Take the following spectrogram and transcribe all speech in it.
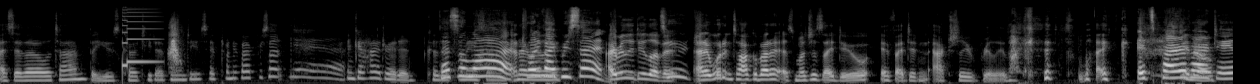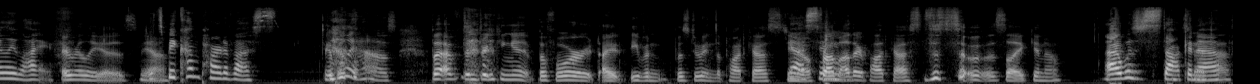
I say that all the time, but use code TWND, save 25% Yeah. and get hydrated. Cause That's it's a lot. And I really, I really do love It's it. huge. And I wouldn't talk about it as much as I do if I didn't actually really like it. like, It's part of our daily life. it really is. Yeah. It's become part of us. It really has. But I've been drinking it before I even was doing the podcast, you Yeah, know, from other podcasts. So it was like, you know, I was stocking up.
